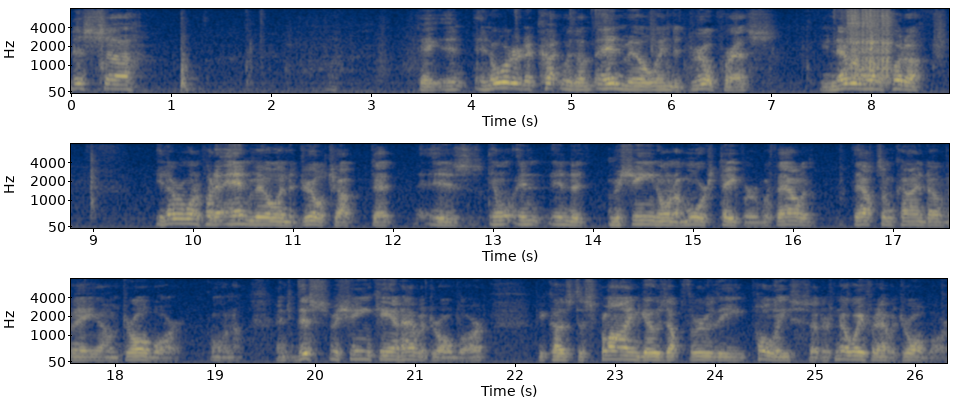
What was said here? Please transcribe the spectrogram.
this uh, okay in, in order to cut with an end mill in the drill press you never want to put a you never want to put an end mill in the drill chuck that is in, in, the machine on a Morse taper without a, without some kind of a um, drawbar going on. And this machine can't have a drawbar because the spline goes up through the pulleys, so there's no way for it to have a drawbar.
